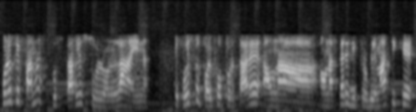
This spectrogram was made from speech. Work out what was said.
quello che fanno è spostarle sull'online e questo poi può portare a una, a una serie di problematiche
